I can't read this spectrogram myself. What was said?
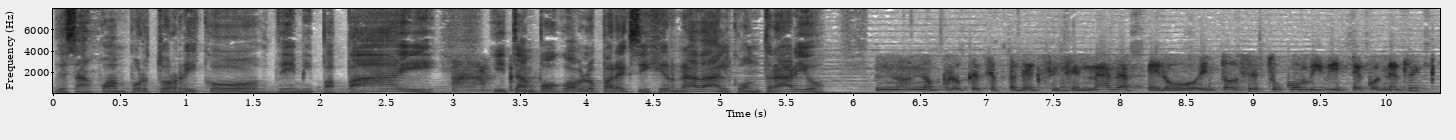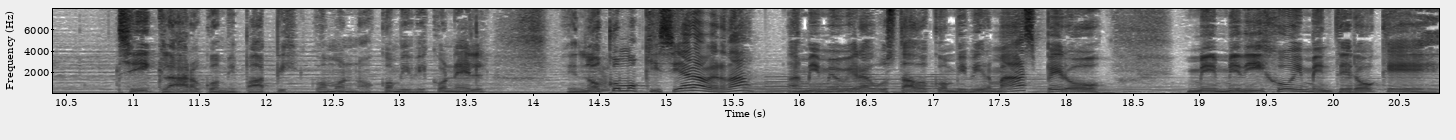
de San Juan, Puerto Rico, de mi papá y, y tampoco hablo para exigir nada, al contrario. No, no creo que se pueda exigir nada, pero entonces tú conviviste con Enrique. Sí, claro, con mi papi, cómo no, conviví con él. Eh, No como quisiera, ¿verdad? A mí me hubiera gustado convivir más, pero me, me dijo y me enteró que,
